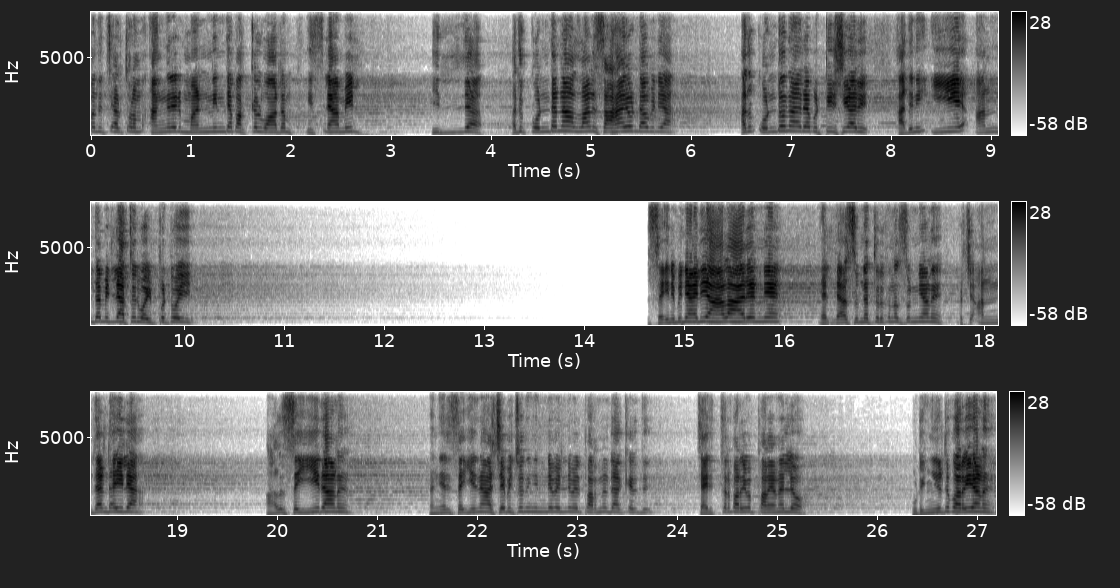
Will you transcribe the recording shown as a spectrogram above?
സംബന്ധിച്ചിടത്തോളം അങ്ങനെ ഒരു മണ്ണിന്റെ മക്കൾ വാദം ഇസ്ലാമിൽ ഇല്ല. അത് കൊണ്ടുവന്ന അള്ളാന് സഹായം ഉണ്ടാവില്ല. അത് കൊണ്ടുവന്നാരാ ബ്രിട്ടീഷുകാർ അതിന് ഈ അന്തമില്ലാത്തൊരു വഴിപ്പെട്ടു പോയി. സൈനബിൻ അലി ആൾ ആരെന്നെ എല്ലാ സുന്നത്തെടുക്കുന്ന സുന്നിയാണ്. പക്ഷെ അന്തം ഉണ്ടായില്ല. ആൾ സയ്യീദാണ്. ഞാൻ സയ്യീദിനെ ആക്ഷേപിച്ചു നിന്റെ വലിയ പറഞ്ഞിട്ടാക്കരുത് ചരിത്രം പറയുമ്പോൾ പറയണല്ലോ. കുടുങ്ങിയിട്ട് പറയാണ്.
